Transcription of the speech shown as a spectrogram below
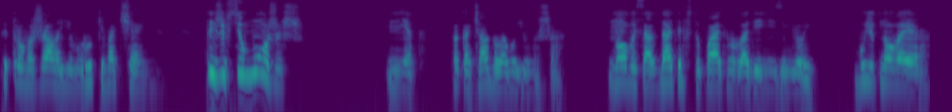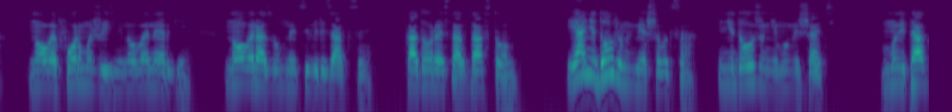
Петрова сжала его руки в отчаянии. Ты же все можешь. Нет, покачал головой юноша. Новый создатель вступает во владение землей. Будет новая эра, новая форма жизни, новая энергия, новая разумная цивилизация которое создаст он. Я не должен вмешиваться, не должен ему мешать. Мы и так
